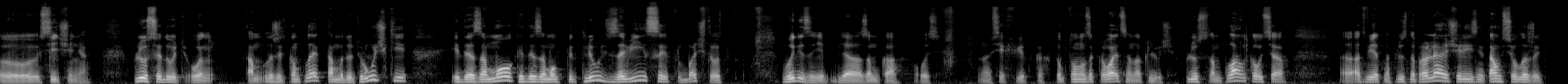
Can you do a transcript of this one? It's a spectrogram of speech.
е, січення. Плюс йдуть, вон, там лежить комплект, там йдуть ручки, іде замок, іде замок під ключ, завіси. Тут бачите, от вирізи є для замка ось на всіх хвіртках. Тобто воно закривається на ключ. Плюс там планка оця е, ответна, плюс направляючі різні, там все лежить.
